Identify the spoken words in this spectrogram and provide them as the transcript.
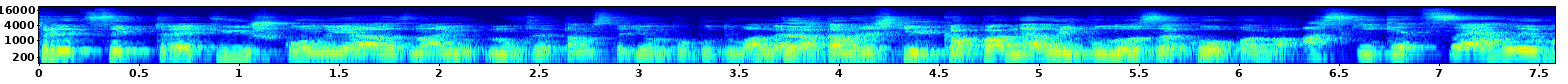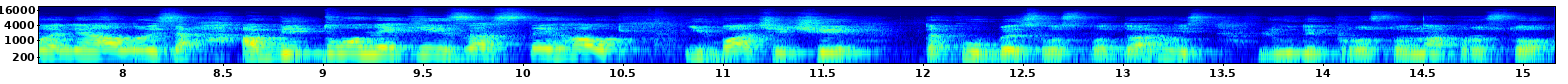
33-ї школи, я знаю, ну вже там стадіон побудували, Да. а там вже ж кілька панелей було закопано. А скільки цегли валялося, а бетон, який застигав. І бачачи таку безгосподарність, люди просто-напросто,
